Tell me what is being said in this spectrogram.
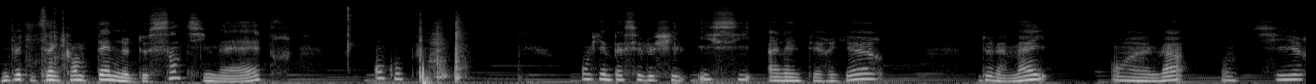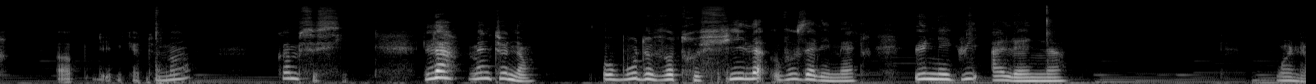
une petite cinquantaine de centimètres. On coupe. On vient passer le fil ici à l'intérieur de la maille. Voilà, on tire, hop, délicatement, comme ceci. Là, maintenant, au bout de votre fil, vous allez mettre une aiguille à laine. Voilà,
